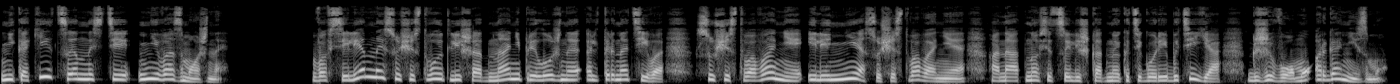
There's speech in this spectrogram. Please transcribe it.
никакие ценности невозможны. Во Вселенной существует лишь одна непреложная альтернатива — существование или несуществование. Она относится лишь к одной категории бытия — к живому организму.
